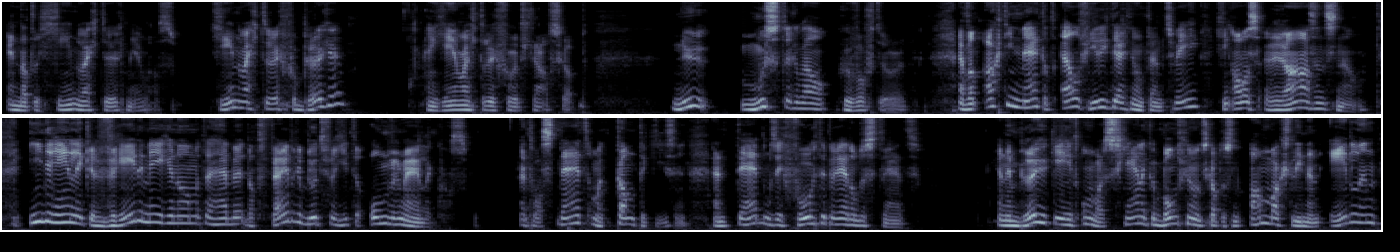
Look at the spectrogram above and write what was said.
En dat er geen weg terug meer was. Geen weg terug voor Brugge en geen weg terug voor het graafschap. Nu moest er wel gevochten worden. En van 18 mei tot 11 juli 1302 ging alles razendsnel. Iedereen leek er vrede meegenomen te hebben dat verdere bloedvergieten onvermijdelijk was. Het was tijd om een kant te kiezen en tijd om zich voor te bereiden op de strijd. En in Brugge kreeg het onwaarschijnlijke bondgenootschap tussen ambachtslieden en edelen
